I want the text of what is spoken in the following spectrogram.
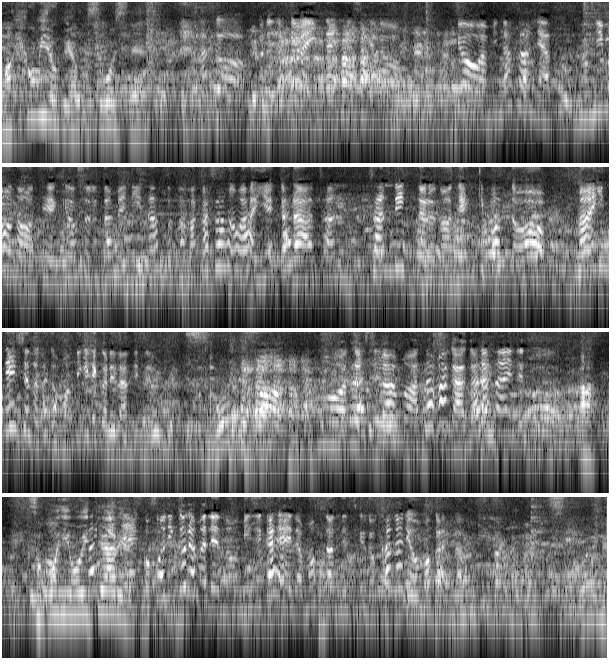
巻き込み力やっぱすごいですね。あと、これだけは言いたいんですけど、は皆さんに飲み物を提供するために、なんと田中さんは家から 3, 3リットルの電気ポットを満員電車の中持ってきてくれたんですよ。すごいですねもう私はもう頭が上がらないです。あそこに置いてあるやつここに来るまでの短い間持ったんですけど、かなり重かった。すごいね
